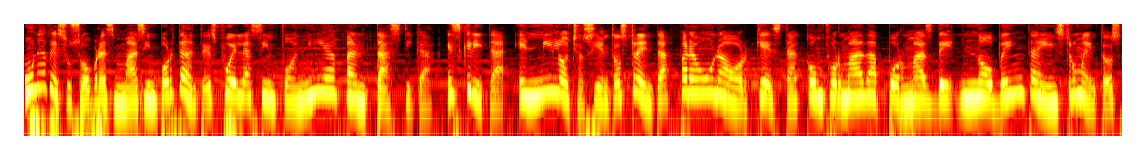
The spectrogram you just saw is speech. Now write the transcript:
Una de sus obras más importantes fue la Sinfonía Fantástica, escrita en 1830 para una orquesta conformada por más de 90 instrumentos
